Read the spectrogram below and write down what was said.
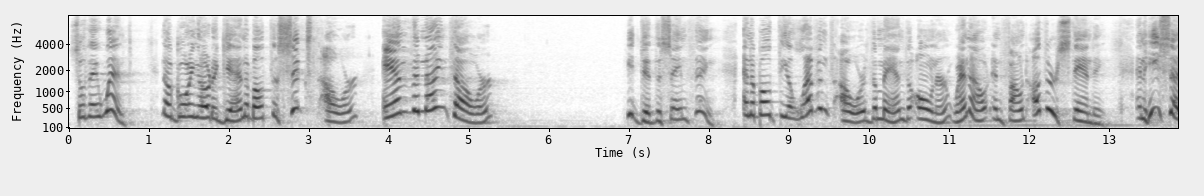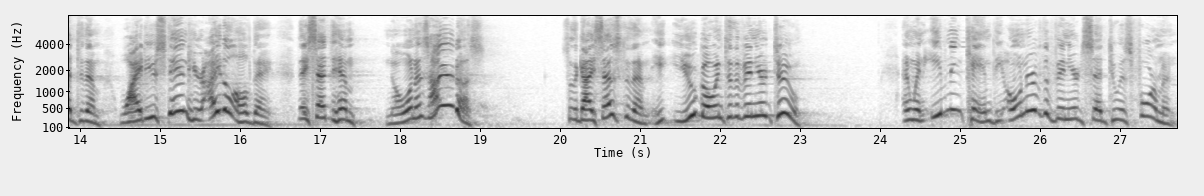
So they went. Now, going out again about the sixth hour and the ninth hour, he did the same thing. And about the 11th hour, the man, the owner, went out and found others standing. And he said to them, Why do you stand here idle all day? They said to him, No one has hired us. So the guy says to them, You go into the vineyard too. And when evening came, the owner of the vineyard said to his foreman,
